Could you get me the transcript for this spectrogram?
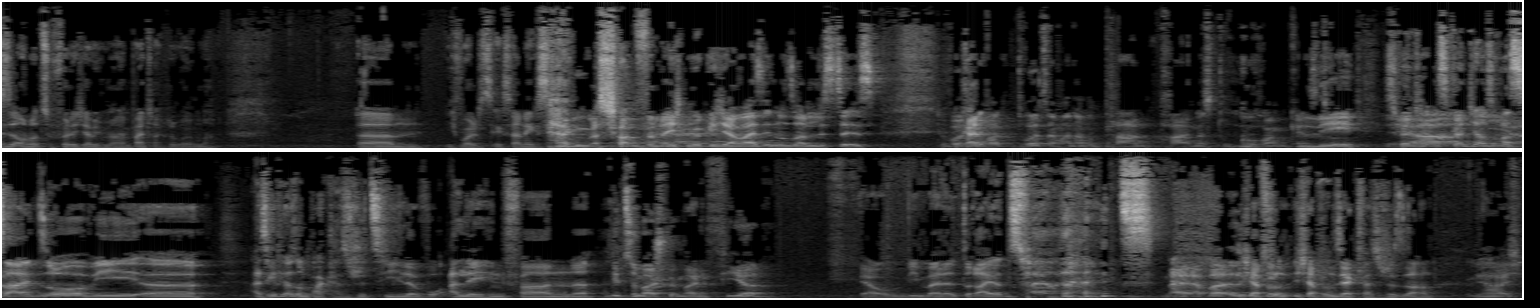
es auch nur zufällig, habe ich mal einen Beitrag darüber gemacht. Ähm, ich wollte jetzt extra nichts sagen, was schon vielleicht möglicherweise in unserer Liste ist. Du wolltest, Keine- einfach, du wolltest einfach damit planen, prahlen, dass du Korong kennst. Nee, es könnte, es könnte ja auch sowas ja. sein, so wie, äh, also es gibt ja so ein paar klassische Ziele, wo alle hinfahren, ne? Wie zum Beispiel meine vier. Ja, irgendwie meine 3 und 2 und 1. Nein, aber also Ich habe schon, ich hab schon sehr klassische Sachen. Ja, ich.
